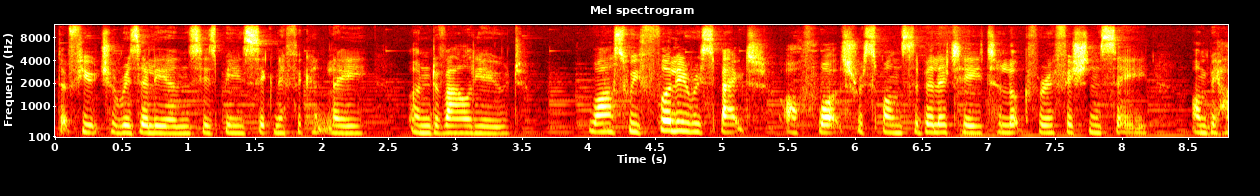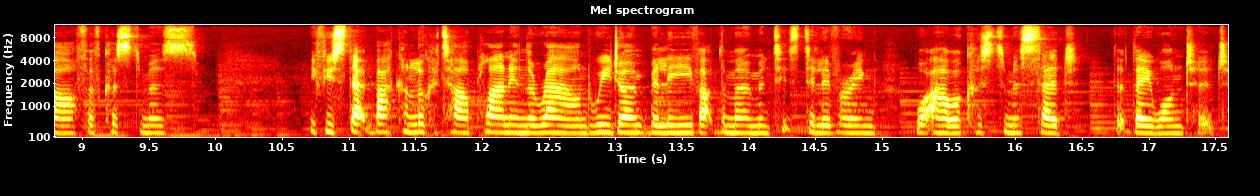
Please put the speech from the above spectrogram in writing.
that future resilience is being significantly undervalued. Whilst we fully respect Ofwat's responsibility to look for efficiency on behalf of customers. If you step back and look at our plan in the round, we don't believe at the moment it's delivering what our customers said that they wanted.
